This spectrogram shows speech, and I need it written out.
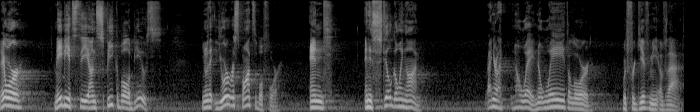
Or maybe it's the unspeakable abuse, you know, that you're responsible for and, and is still going on. Right? And you're like, no way, no way the Lord would forgive me of that.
